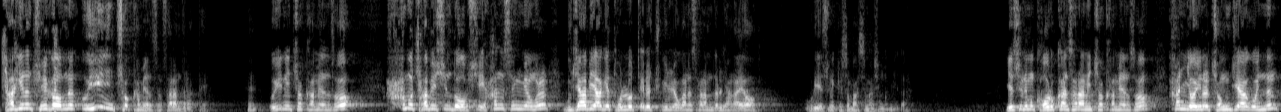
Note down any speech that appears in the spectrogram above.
자기는 죄가 없는 의인인 척하면서 사람들 앞에 예? 의인인 척하면서 아무 자비심도 없이 한 생명을 무자비하게 돌로 때려 죽이려고 하는 사람들을 향하여 우리 예수님께서 말씀하신 겁니다. 예수님은 거룩한 사람인 척 하면서 한 여인을 정지하고 있는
